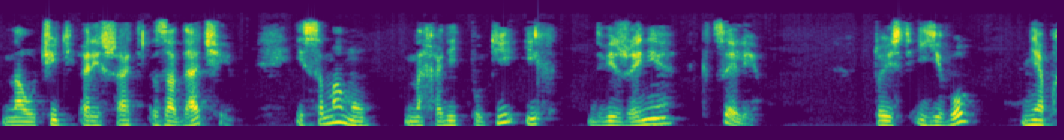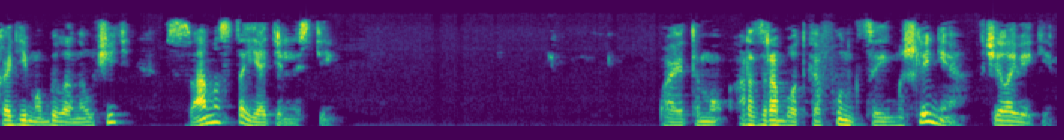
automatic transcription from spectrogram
научить решать задачи и самому находить пути их движения к цели то есть его необходимо было научить самостоятельности. Поэтому разработка функции мышления в человеке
